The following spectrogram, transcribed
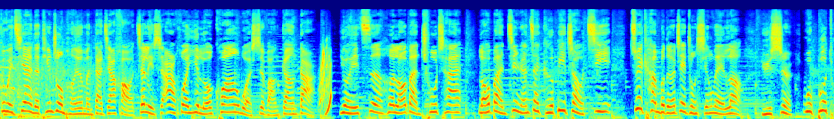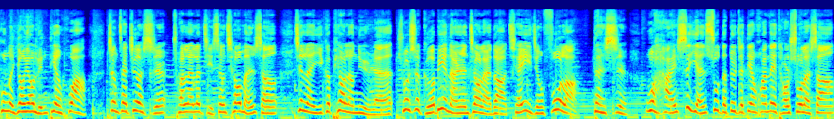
各位亲爱的听众朋友们，大家好，这里是二货一箩筐，我是王钢蛋儿。有一次和老板出差，老板竟然在隔壁找鸡，最看不得这种行为了。于是我拨通了幺幺零电话。正在这时，传来了几声敲门声，进来一个漂亮女人，说是隔壁男人叫来的，钱已经付了。但是我还是严肃地对着电话那头说了声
